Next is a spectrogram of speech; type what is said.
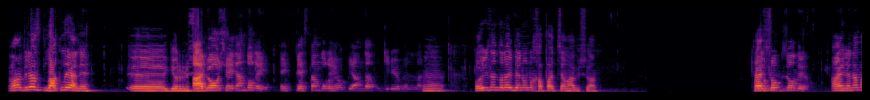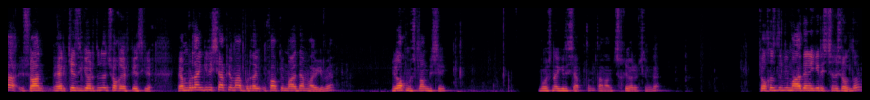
Ama biraz laglı yani. e, görünüşü. Abi o şeyden dolayı. FPS'ten dolayı o. Bir anda giriyor böyle lan. He. O yüzden dolayı ben onu kapatacağım abi şu an. Ama Her- çok güzel oluyor. Aynen ama şu an herkesi gördüğümde çok FPS giriyor. Ben buradan giriş yapıyorum abi. Burada ufak bir maden var gibi. Yokmuş lan bir şey. Boşuna giriş yaptım. Tamam çıkıyorum şimdi. Çok hızlı bir madene giriş çıkış oldu.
